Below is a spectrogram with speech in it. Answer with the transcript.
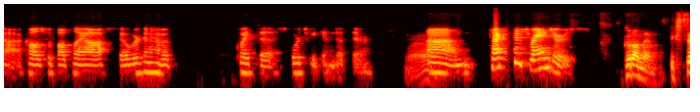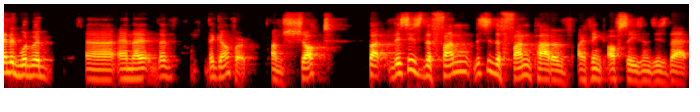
uh, college football playoffs. So we're going to have a quite the sports weekend up there. Wow. Um, Texas Rangers. Good on them. Extended Woodward, uh, and they they've, they're going for it. I'm shocked, but this is the fun. This is the fun part of I think off seasons is that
